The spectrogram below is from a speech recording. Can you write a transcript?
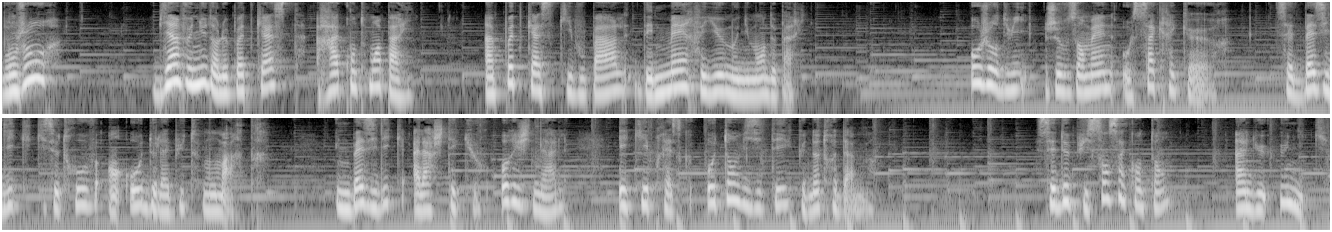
Bonjour, bienvenue dans le podcast Raconte-moi Paris, un podcast qui vous parle des merveilleux monuments de Paris. Aujourd'hui, je vous emmène au Sacré-Cœur, cette basilique qui se trouve en haut de la butte Montmartre. Une basilique à l'architecture originale et qui est presque autant visitée que Notre-Dame. C'est depuis 150 ans un lieu unique,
